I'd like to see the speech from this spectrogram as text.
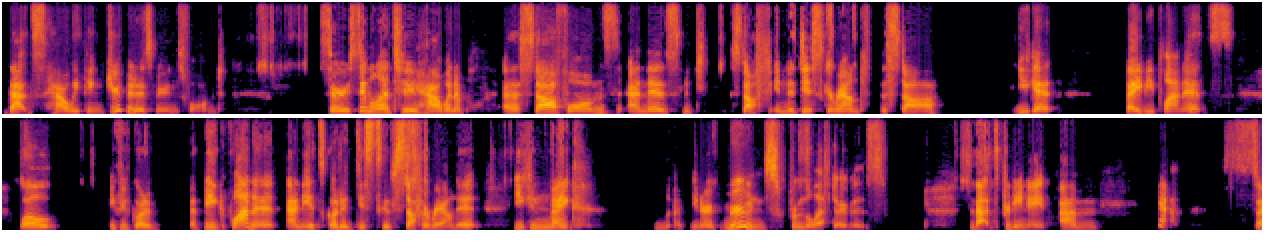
that's how we think Jupiter's moons formed. So similar to how when a, a star forms and there's stuff in the disk around the star, you get baby planets. Well, if you've got a, a big planet and it's got a disk of stuff around it, you can make, you know, moons from the leftovers. So that's pretty neat. Um, yeah. So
